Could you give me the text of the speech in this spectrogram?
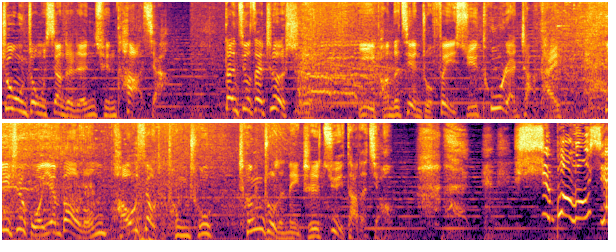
重重向着人群踏下。但就在这时，一旁的建筑废墟突然炸开，一只火焰暴龙咆哮着冲出，撑住了那只巨大的脚。是暴龙侠！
